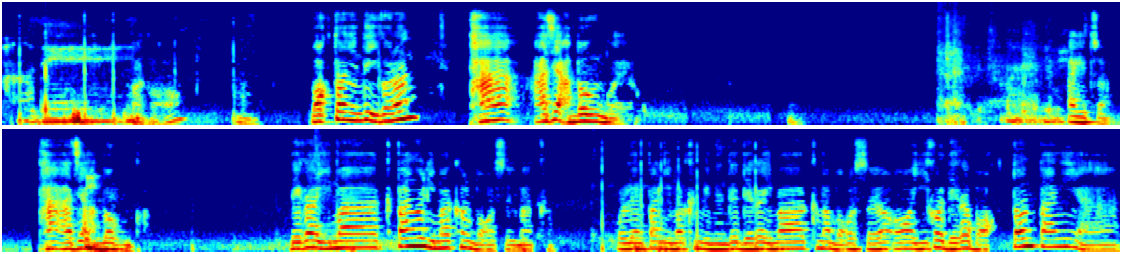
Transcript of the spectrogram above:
아, 네. 과거 음. 먹던인데 이거는 다 아직 안 먹은 거예요. 알겠죠? 다 아직 안 먹은 거. 내가 이마 빵을 이만큼을 먹었어. 이만큼. 원래는 빵이 이만큼 있는데 내가 이만큼만 먹었어요. 어, 이거 내가 먹던 빵이야.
